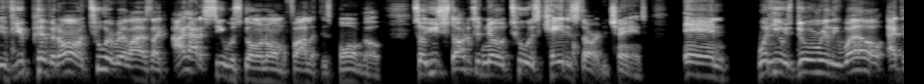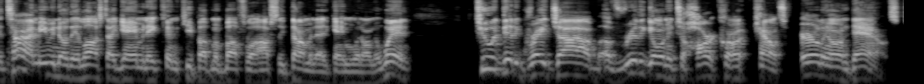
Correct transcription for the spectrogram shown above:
if you pivot on, Tua realized like I got to see what's going on before I let this ball go. So you started to know Tua's cadence started to change, and what he was doing really well at the time, even though they lost that game and they couldn't keep up in Buffalo, obviously dominated that game, went on to win. Tua did a great job of really going into hard counts early on downs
